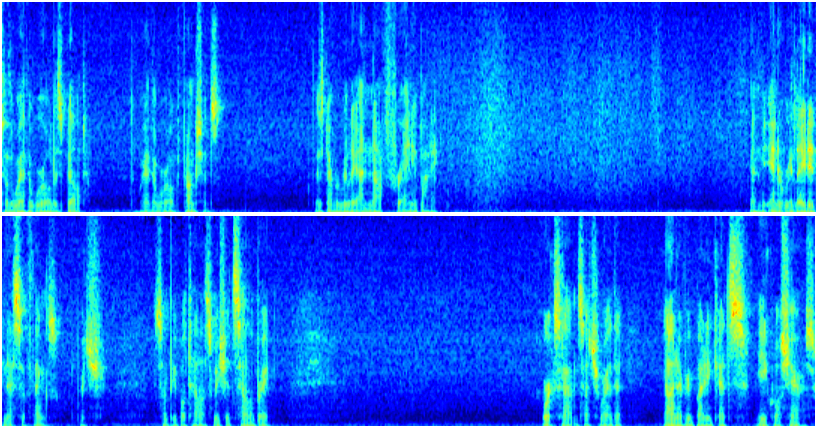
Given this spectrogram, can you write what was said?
So the way the world is built, the way the world functions. There's never really enough for anybody. And the interrelatedness of things, which some people tell us we should celebrate, works out in such a way that not everybody gets equal shares.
